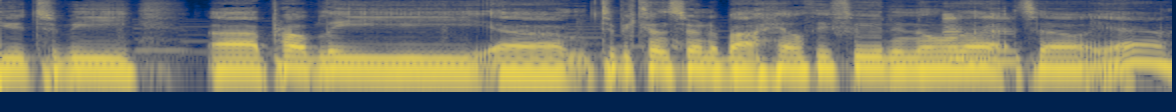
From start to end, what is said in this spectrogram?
you to be uh, probably um, to be concerned about healthy food and all that. So yeah,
